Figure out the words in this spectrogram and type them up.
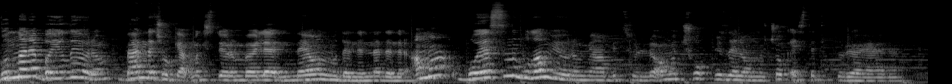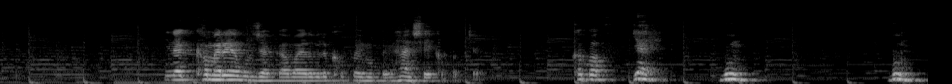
Bunlara bayılıyorum. Ben de çok yapmak istiyorum böyle neon mu denir ne denir. Ama boyasını bulamıyorum ya bir türlü. Ama çok güzel olmuş. Çok estetik duruyor yani. Yine kameraya vuracak galiba ya da böyle kafayı mafayı her şeyi kapatacak. Kapat. Gel. Bum. Bum.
